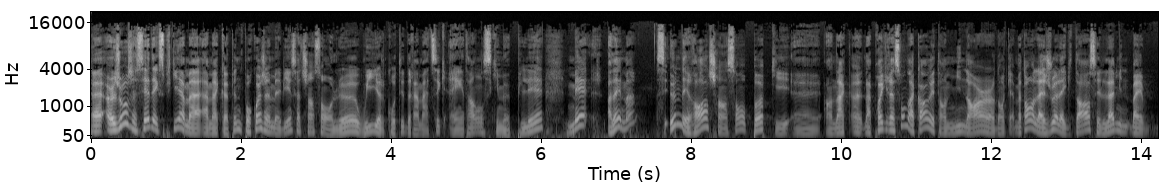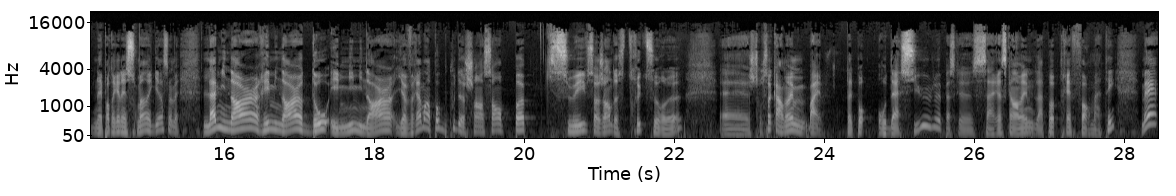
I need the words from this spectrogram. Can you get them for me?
Euh, un jour, j'essayais d'expliquer à ma, à ma copine pourquoi j'aimais bien cette chanson-là. Oui, il y a le côté dramatique intense qui me plaît, mais honnêtement, c'est une des rares chansons pop qui est euh, en euh, la progression d'accords est en mineur. Donc, mettons, on la joue à la guitare, c'est la min- ben, n'importe quel instrument, I guess, mais la mineur, ré mineur, do et mi mineur. Il y a vraiment pas beaucoup de chansons pop qui suivent ce genre de structure-là. Euh, je trouve ça quand même, ben, peut-être pas audacieux, là, parce que ça reste quand même de la pop très formatée, mais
